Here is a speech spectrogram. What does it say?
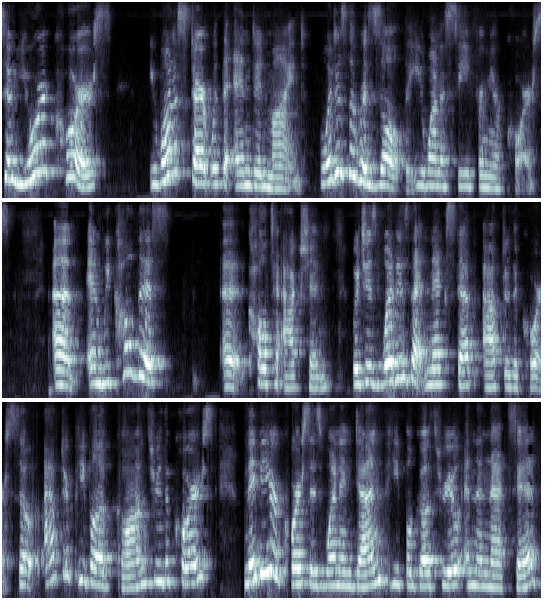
so your course, you want to start with the end in mind. What is the result that you want to see from your course? Uh, and we call this a call to action, which is what is that next step after the course? So after people have gone through the course, maybe your course is one and done, people go through and then that's it.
